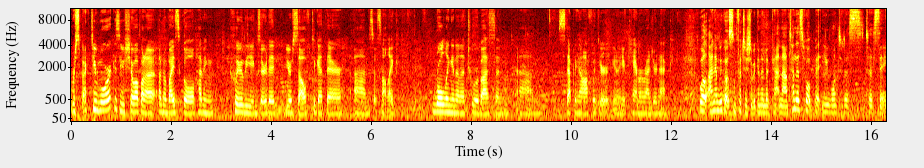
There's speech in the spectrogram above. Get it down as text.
respect you more because you show up on a, on a bicycle having clearly exerted yourself to get there. Um, so it's not like rolling in on a tour bus and um, stepping off with your, you know, your camera around your neck. Well, I know we've got some footage that we're going to look at now. Tell us what bit you wanted us to see.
